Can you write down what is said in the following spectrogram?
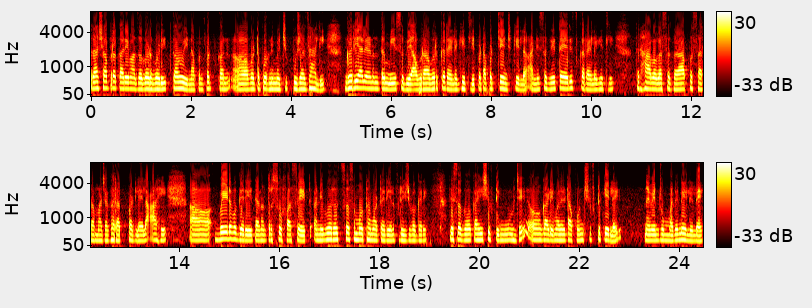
तर अशा प्रकारे माझं गडबडीत का होईना पण पटकन वटपौर्णिमेची पूजा झाली. घरी आल्यानंतर मी सगळी आवरावर करायला घेतली पटापट चेंज केलं आणि सगळी तयारीच करायला घेतली. तर हा बघा सगळा पसारा माझ्या घरात पडलेला आहे. बेड वगैरे त्यानंतर सोफा सेट आणि बरंच असं मोठं मटेरियल फ्रीज वगैरे. ते सगळं काही शिफ्टिंग म्हणजे गाडीमध्ये टाकून शिफ्ट केलं आहे नवीन रूममध्ये नेलेलं आहे.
